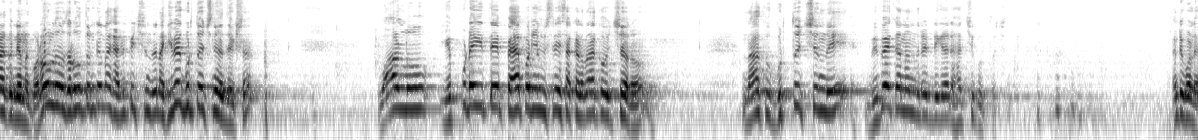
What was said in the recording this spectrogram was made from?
నాకు నిన్న గొడవలు జరుగుతుంటే నాకు అనిపించింది నాకు ఇవే గుర్తొచ్చినాయి అధ్యక్ష. వాళ్ళు ఎప్పుడైతే పేపర్లు విసిరేసి అక్కడ దాకా వచ్చారో నాకు గుర్తొచ్చింది వివేకానంద రెడ్డి గారి హత్య గుర్తొచ్చింది. అంటే వాళ్ళ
